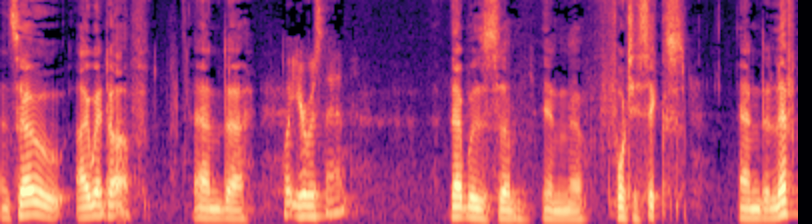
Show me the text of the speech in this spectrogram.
and so I went off. And uh, what year was that? That was um, in uh, 46. And left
